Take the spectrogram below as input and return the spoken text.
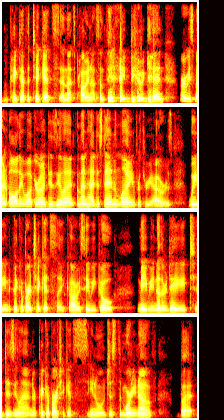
we picked up the tickets, and that's probably not something I'd do again. Where we spent all day walking around Disneyland and then had to stand in line for three hours waiting to pick up our tickets. Like, obviously, we go maybe another day to Disneyland or pick up our tickets, you know, just the morning of. But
